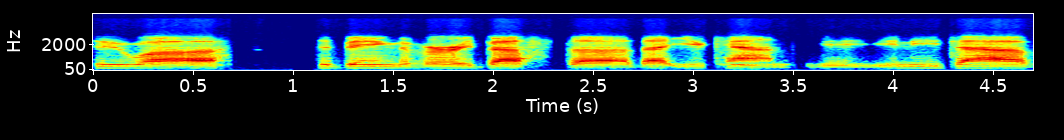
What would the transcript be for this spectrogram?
to uh, to being the very best uh, that you can. You, you need to have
